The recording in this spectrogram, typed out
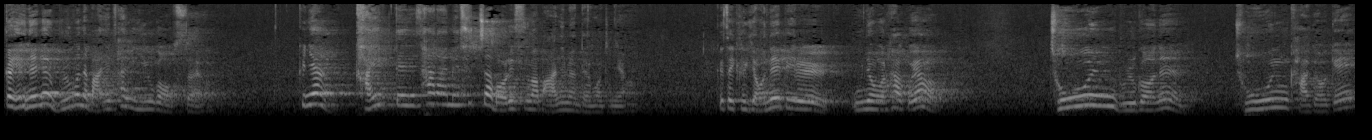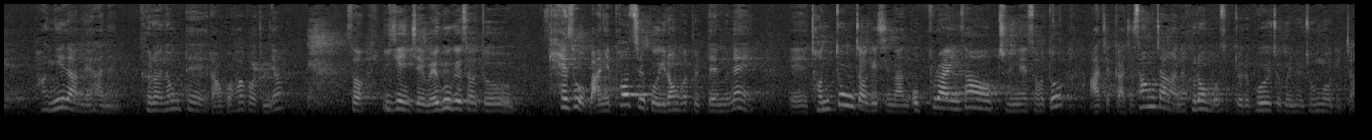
그러니까 얘네는 물건을 많이 팔 이유가 없어요. 그냥 가입된 사람의 숫자 머릿수만 많으면 되거든요. 그래서 그 연회비를 운영을 하고요. 좋은 물건을 좋은 가격에 박리담회하는 그런 형태라고 하거든요. 그래서 이게 이제 외국에서도 계속 많이 퍼지고 이런 것들 때문에 예, 전통적이지만 오프라인 사업 중에서도 아직까지 성장하는 그런 모습들을 보여주고 있는 종목이죠.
